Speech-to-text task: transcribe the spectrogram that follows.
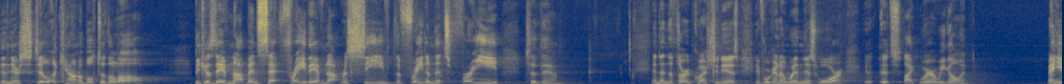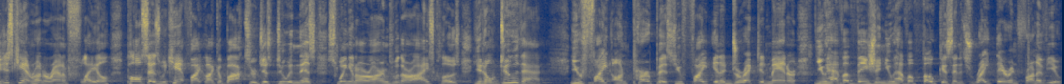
then they're still accountable to the law because they have not been set free. They have not received the freedom that's free to them. And then the third question is if we're going to win this war, it's like, where are we going? Man, you just can't run around and flail. Paul says we can't fight like a boxer just doing this, swinging our arms with our eyes closed. You don't do that. You fight on purpose. You fight in a directed manner. You have a vision, you have a focus, and it's right there in front of you.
